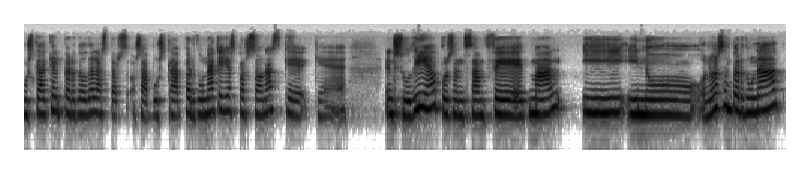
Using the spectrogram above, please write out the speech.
buscar el perdó de les persones, o sigui, buscar, perdonar aquelles persones que, que en su dia pues, ens han fet mal i, i no, o no les hem perdonat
